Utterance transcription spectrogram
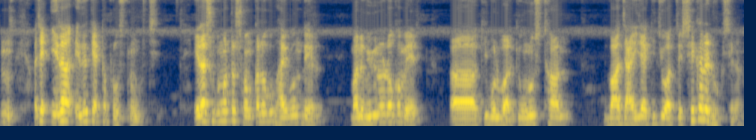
হুম আচ্ছা এরা, এদেরকে একটা প্রশ্ন উঠছে। এরা শুধুমাত্র সংখ্যালঘু ভাই বোনদের মানে বিভিন্ন রকমের কি বলব আর কি, অনুষ্ঠান বা যাই যা কিছু আছে, সেখানে ঢুকছে কেন?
